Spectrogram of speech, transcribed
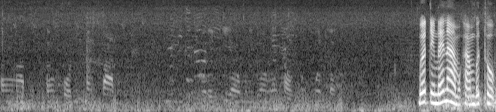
ทั้งมัดทั้งคนทั้งปั้นบ่ได้เกี่ยวมันก็ให้เขาทุกคนเลยเบิดจังได้หน้ามาคำเบิดถง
